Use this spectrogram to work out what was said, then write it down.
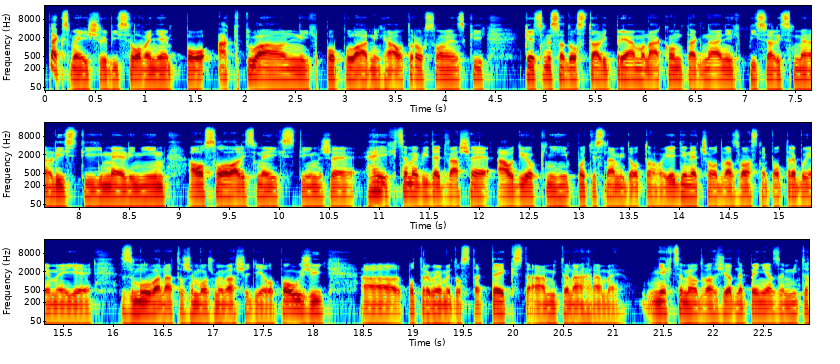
tak sme išli vyslovene po aktuálnych, populárnych autoroch slovenských, keď sme sa dostali priamo na kontakt na nich, písali sme listy, e-maily ním a oslovali sme ich s tým, že hej, chceme vydať vaše audioknihy, poďte s nami do toho. Jediné, čo od vás vlastne potrebujeme, je zmluva na to, že môžeme vaše dielo použiť, a potrebujeme dostať text a my to nahráme. Nechceme od vás žiadne peniaze, my to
